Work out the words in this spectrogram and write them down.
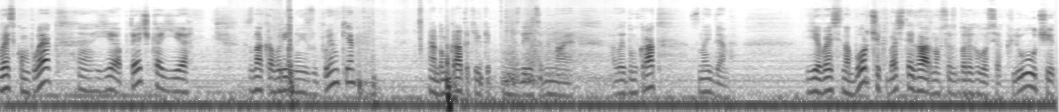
Весь комплект, є аптечка, є знак аварійної зупинки. А, домкрата тільки, мені здається, немає. Але домкрат знайдемо. Є весь наборчик, бачите, як гарно все збереглося. Ключик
